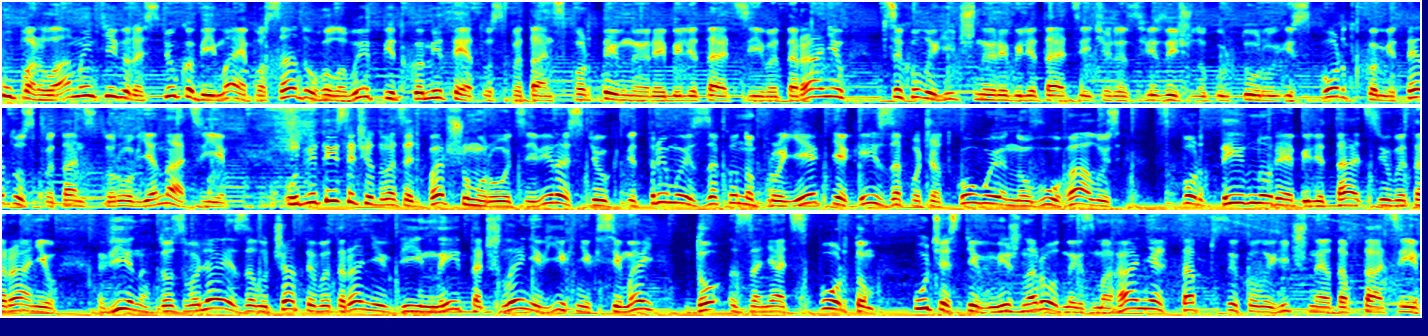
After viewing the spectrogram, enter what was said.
У парламенті Вірастюк обіймає посаду голови підкомітету з питань спортивної реабілітації ветеранів, психологічної реабілітації через фізичну культуру і спорт комітету з питань здоров'я нації. У 2021 році Вірастюк підтримує законопроєкт, який започатковує нову галузь спортивну реабілітацію ветеранів. Він дозволяє залучати ветеранів війни та членів їхніх сімей до занять спортом, участі в міжнародних змаганнях та психологічної адаптації.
